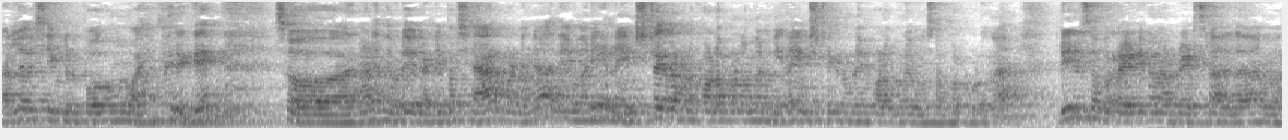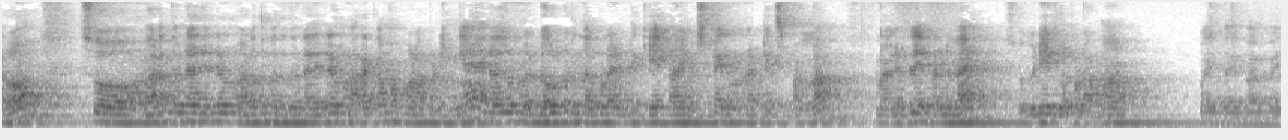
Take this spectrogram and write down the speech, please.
நல்ல விஷயங்கள் போகவும் வாய்ப்பு இருக்கு. ஸோ அதனால இந்த வீடியோ கண்டிப்பாக ஷேர் பண்ணுங்க. அதே மாதிரி என்ன இன்ஸ்டாகிராமில் ஃபாலோ பண்ணாம இருந்தீங்கன்னா இன்ஸ்டாகிராம்லையும் ஃபாலோ பண்ணி உங்க சப்போர்ட் கொடுங்க. ரீல்ஸ் அப்புறம் ரைட்டுக்கான அப்டேட்ஸ் அதில் தான் வரும். ஸோ மறந்து விடாதீர்கள் மறந்து மறந்து விடாதீர்கள் மறக்காமல் ஃபாலோ பண்ணிங்க ஏதாவது உங்களுக்கு டவுட் இருந்தால் கூட என்கிட்ட கேட்கலாம் இன்ஸ்டாகிராமில் டெக்ஸ்ட் பண்ணலாம். நான் ரிப்ளை பண்ணுவேன். ஸோ வீடியோக்கில் போகலாமா bye bye bye bye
